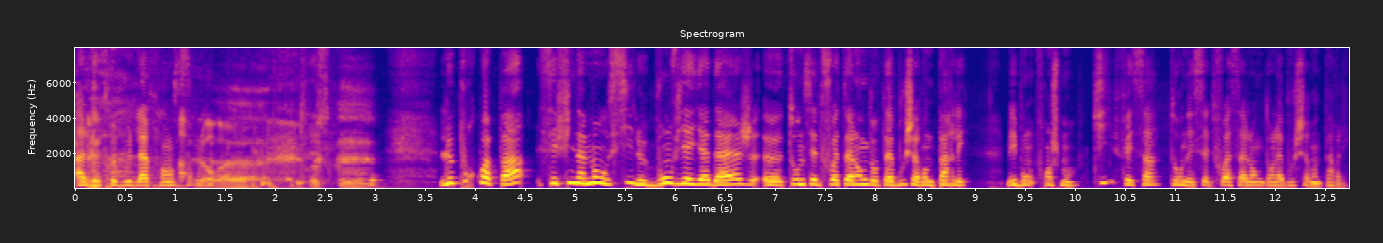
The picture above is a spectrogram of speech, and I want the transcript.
à l'autre bout de la France. Alors, euh, au secours. Le pourquoi pas, c'est finalement aussi le bon vieil adage euh, tourne cette fois ta langue dans ta bouche avant de parler. Mais bon, franchement, qui fait ça, tourner cette fois sa langue dans la bouche avant de parler?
